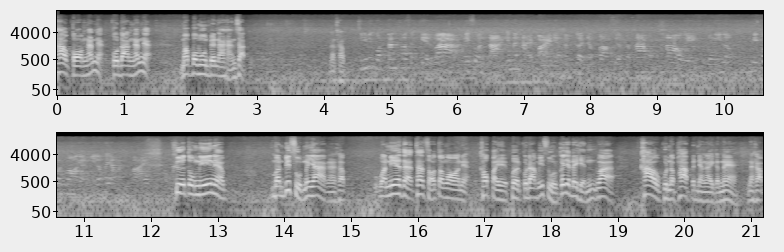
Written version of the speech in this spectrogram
ข้าวกองนั้นเนี่ยโกดังนั้นเนี่ยมาประมูลเป็นอาหารสัตว์นะครับทีนี้มีคนตั้งข้อสังเกตว่าไอ้ส่วนต่างที่มันหายไปเนี่ยมันเกิดจากความเสื่อมสภาพของข้าวเอง ตรงนี้เรามีคนมองอย่างนี้แล้วพยายามอธิบาย คือตรงนี้เนี่ยมันพิสูจน์ไม่ยากนะครับ วันนี้แต่ถ้าสตงเนี่ยเข้าไปเปิดโกดังพิสูจน์ก็จะได้เห็นว่าข้าวคุณภาพเป็นยังไงกันแน่นะครับ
